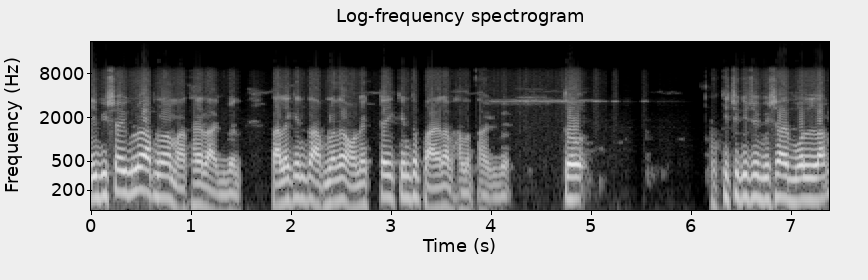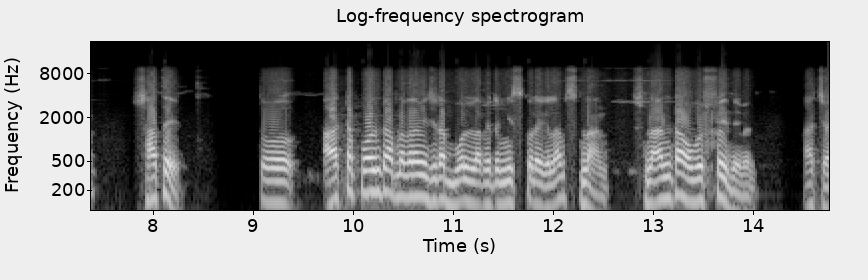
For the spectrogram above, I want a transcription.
এই বিষয়গুলো আপনারা মাথায় রাখবেন। তাহলে কিন্তু আপনাদের অনেকটাই কিন্তু পায়রা ভালো থাকবে। তো কিছু কিছু বিষয় বললাম। সাথে। তো আরেকটা পয়েন্ট আপনাদের আমি যেটা বললাম, এটা মিস করে গেলাম, স্নান। স্নানটা অবশ্যই দেবেন। আচ্ছা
